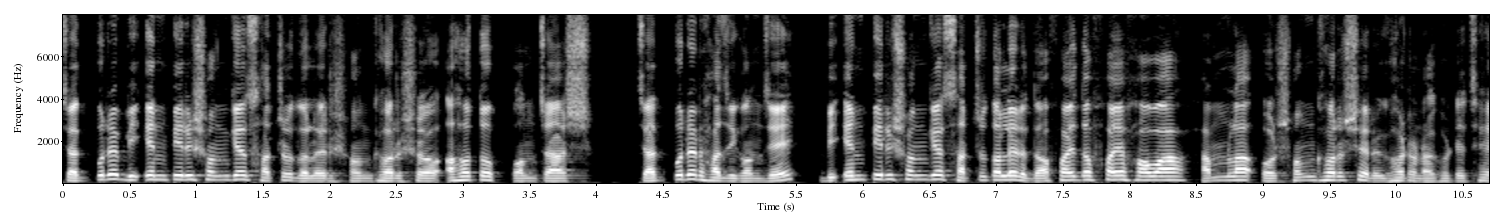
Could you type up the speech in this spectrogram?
চাঁদপুরে বিএনপির সঙ্গে ছাত্রদলের সংঘর্ষ, আহত পঞ্চাশ। চাঁদপুরের হাজীগঞ্জে বিএনপির সঙ্গে ছাত্রদলের দফায় দফায় হওয়া হামলা ও সংঘর্ষের ঘটনা ঘটেছে।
